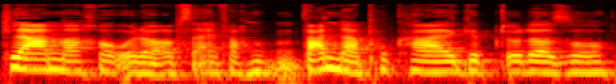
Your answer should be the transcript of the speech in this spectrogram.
klar mache oder ob es einfach einen Wanderpokal gibt oder so.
